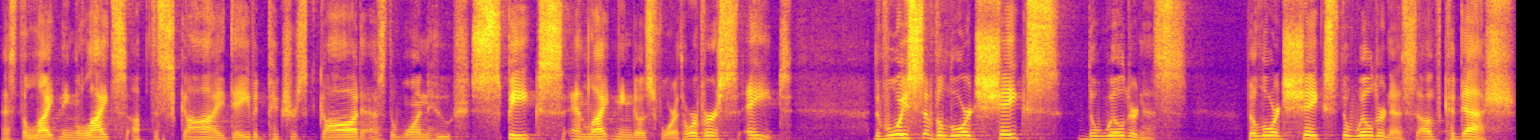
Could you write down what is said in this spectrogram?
As the lightning lights up the sky, David pictures God as the one who speaks and lightning goes forth. Or verse 8 the voice of the Lord shakes the wilderness. The Lord shakes the wilderness of Kadesh.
